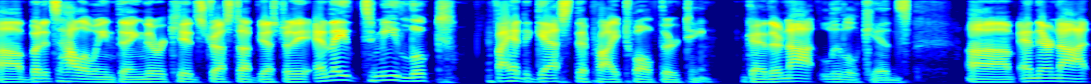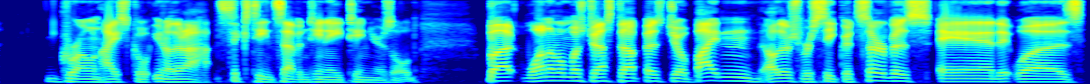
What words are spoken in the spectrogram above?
Uh, but it's a Halloween thing. There were kids dressed up yesterday, and they to me looked. If I had to guess, they're probably 12, 13. Okay, they're not little kids, um, and they're not grown high school. You know, they're not 16, 17, 18 years old. But one of them was dressed up as Joe Biden. Others were Secret Service, and it was,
